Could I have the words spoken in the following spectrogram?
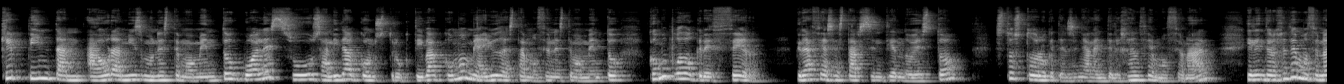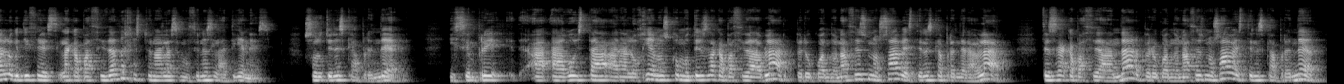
qué pintan ahora mismo en este momento, cuál es su salida constructiva, cómo me ayuda esta emoción en este momento, cómo puedo crecer gracias a estar sintiendo esto. Esto es todo lo que te enseña la inteligencia emocional. Y la inteligencia emocional lo que te dice es la capacidad de gestionar las emociones la tienes, solo tienes que aprender. Y siempre hago esta analogía, no es como tienes la capacidad de hablar, pero cuando naces no sabes, tienes que aprender a hablar. Tienes la capacidad de andar, pero cuando naces no sabes, tienes que aprender.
